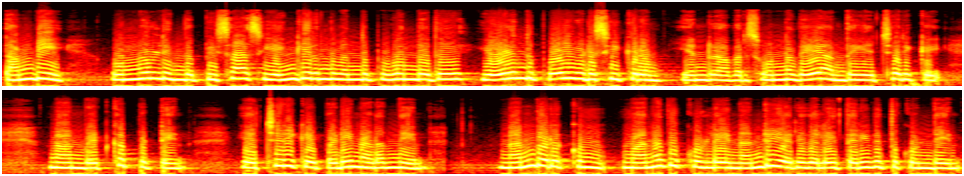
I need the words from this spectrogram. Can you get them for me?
தம்பி உன்னுள் இந்த பிசாசு எங்கிருந்து வந்து புகுந்தது? எழுந்து போய்விடு சீக்கிரம் என்று அவர் சொன்னதே அந்த எச்சரிக்கை. நான் வெட்கப்பட்டேன். எச்சரிக்கைப்படி நடந்தேன். நண்பருக்கும் மனதுக்குள்ளே நன்றி அறிதலை தெரிவித்துக் கொண்டேன்.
